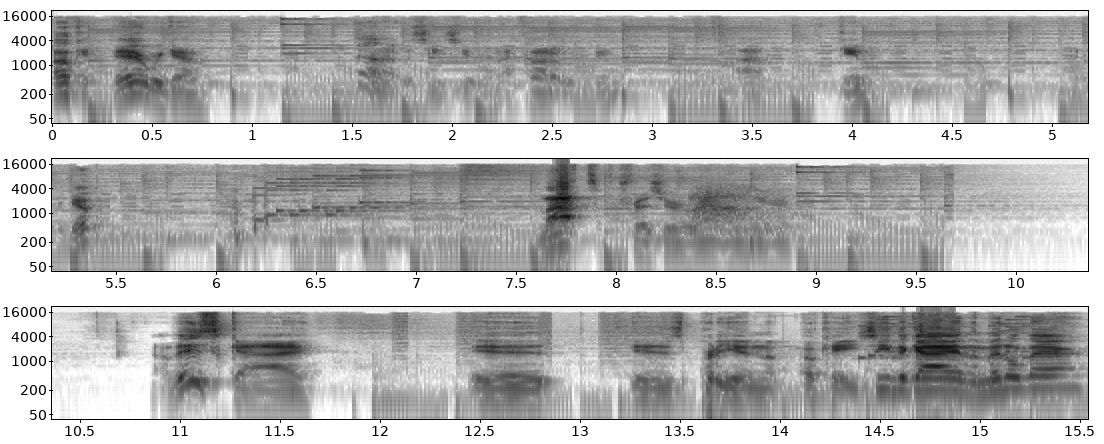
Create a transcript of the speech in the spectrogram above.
Okay, there we go. Oh, that was easier than I thought it would be. Uh, game. There we go. Lots of treasure around here. Now this guy, is is pretty okay. You see the guy in the middle there?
